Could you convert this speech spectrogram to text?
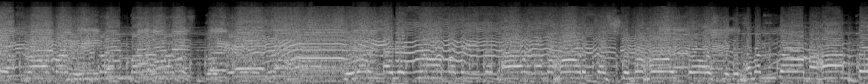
యజ్ఞాపవీతం పరమస్తుతే సువర్ణ యజ్ఞాపవీత ధారణ ముహూర్తస్య ముహూర్తోస్తి భవంతో మహాంతో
